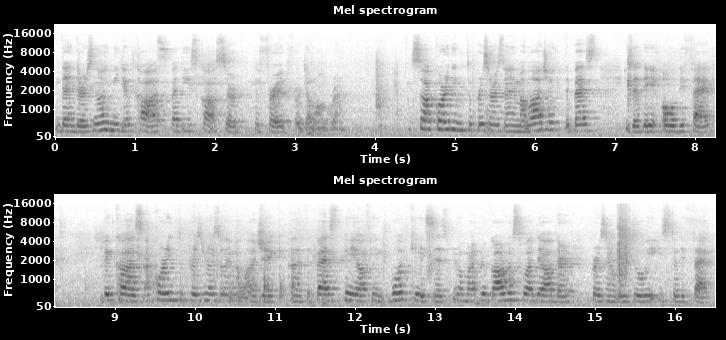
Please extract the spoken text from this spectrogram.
then there's no immediate cost, but these costs are deferred for the long run. So according to prisoner's dilemma logic, the best is that they all defect, because according to prisoner's dilemma logic, uh, the best payoff in both cases, regardless what the other prisoner will do, is to defect.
